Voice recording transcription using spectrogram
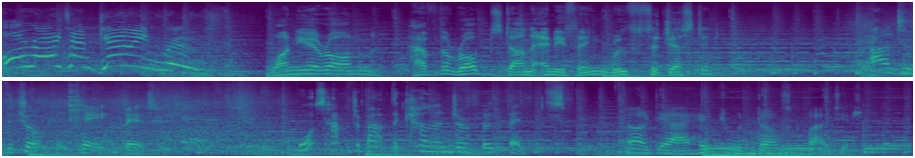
All right, I'm going, Ruth. One year on, have the Robbs done anything Ruth suggested? I'll do the chocolate cake bit. What's happened about the calendar of events? Oh dear, I hoped you wouldn't ask about it.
